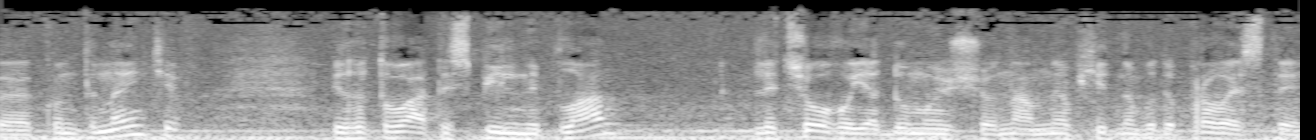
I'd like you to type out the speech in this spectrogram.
е, континентів, підготувати спільний план. Для цього я думаю, що нам необхідно буде провести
